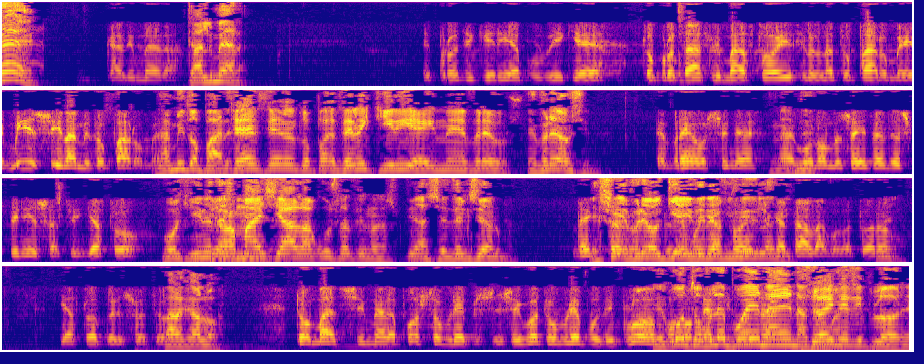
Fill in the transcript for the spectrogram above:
ναι. Καλημέρα. Καλημέρα. Η πρώτη κυρία που μπήκε το πρωτάθλημα αυτό ήθελε να το πάρουμε εμείς ή να μην το πάρουμε; Να μην το πάρετε. Δεν θέλει να το πάρει. Δεν είναι κυρία, είναι Εβραίος. Εβραίος είναι. Εβραίος είναι. Ναι, Εγώ ναι. νόμιζα ήταν δεσποινής αυτή, γι' αυτό. Όχι, είναι Και άμα δεσποινή. έχει άλλα γούστα, τι να σου Τι άσε, δεν ξέρουμε. Δεν Εσύ ξέρω, Εβραίο παιδί γκέι, μου, δεν γι' έχεις αυτό δει έτσι δηλαδή. κατάλαβα εγώ τώρα. Ναι. Γι' αυτό περισσότερο. Παρακαλώ. Το μάτι σήμερα πώς το βλέπεις εσύ; Εγώ το βλέπω διπλό. από Εγώ εδώ το μέχρι βλέπω μετά. ένα-ένα. Ποιο το είναι μάτς. διπλό, ρε;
